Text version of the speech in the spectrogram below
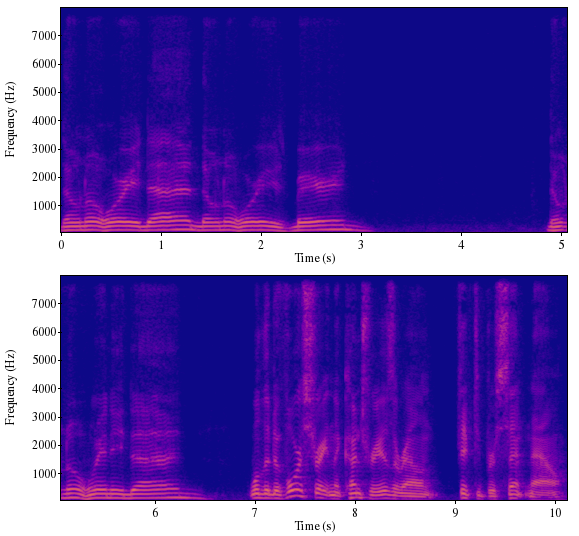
Don't know where he died. Don't know where he's buried. Don't know when he died. Well, the divorce rate in the country is around 50% now.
